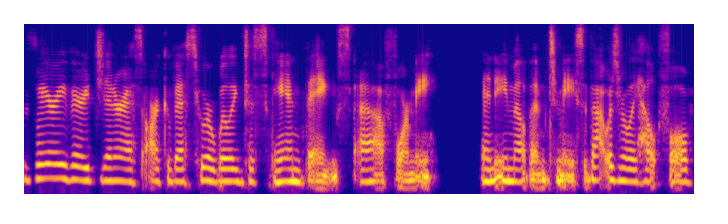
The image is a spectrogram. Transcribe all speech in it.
very, very generous archivists who are willing to scan things uh, for me and email them to me. So that was really helpful.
